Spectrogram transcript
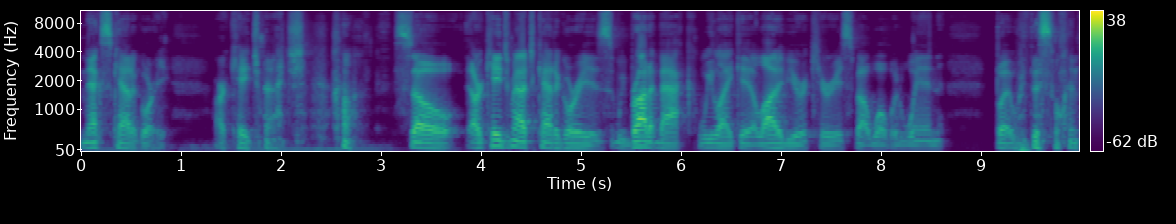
Next category, our cage match. so, our cage match category is we brought it back. We like it. A lot of you are curious about what would win, but with this one,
